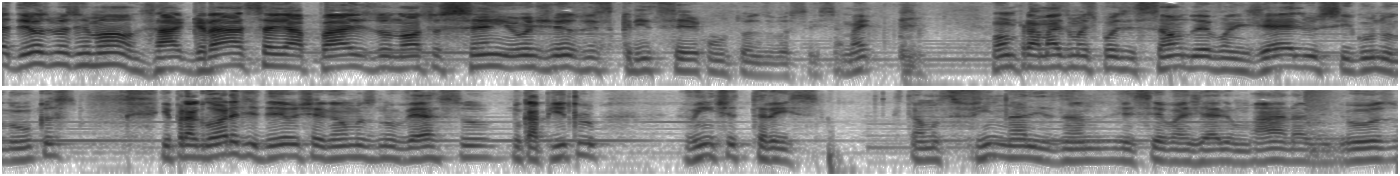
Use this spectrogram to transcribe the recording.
a Deus, meus irmãos. A graça e a paz do nosso Senhor Jesus Cristo seja com todos vocês. Amém? Vamos para mais uma exposição do Evangelho segundo Lucas. E para a glória de Deus, chegamos no verso, no capítulo 23. Estamos finalizando esse evangelho maravilhoso.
